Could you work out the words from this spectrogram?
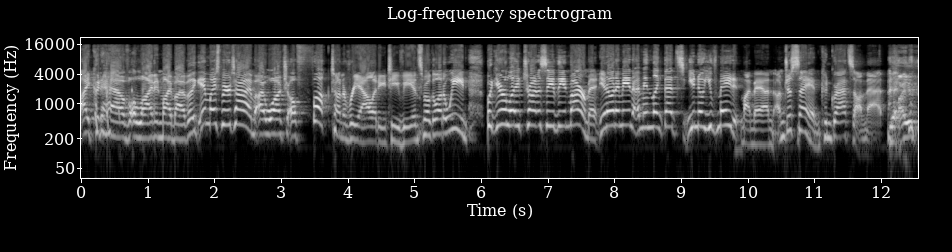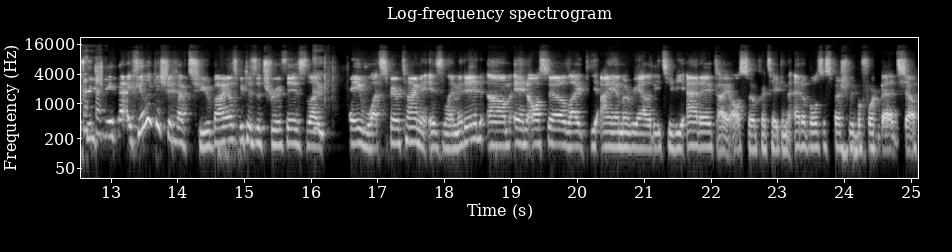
I could have a line in my bio, like, in my spare time, I watch a fuck ton of reality TV and smoke a lot of weed. But you're like trying to save the environment. You know what I mean? I mean, like, that's, you know, you've made it, my man. I'm just saying, congrats on that. Well, I appreciate that. I feel like I should have two bios because the truth is, like, a what spare time it is limited. Um, and also like i am a reality tv addict. I also partake in the edibles especially before bed. So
